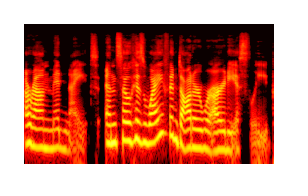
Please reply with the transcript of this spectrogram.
around midnight. And so his wife and daughter were already asleep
